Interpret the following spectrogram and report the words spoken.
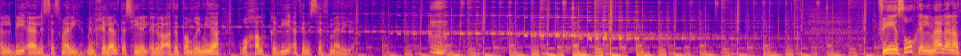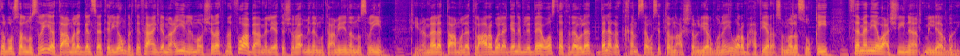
البيئة الاستثمارية من خلال تسهيل الإجراءات التنظيمية وخلق بيئة استثمارية. في سوق المال أنهت البورصة المصرية تعاملات جلسة اليوم بارتفاع جماعي للمؤشرات مدفوعة بعمليات الشراء من المتعاملين المصريين. فيما مالت تعاملات العرب والأجانب للبيع وسط تداولات بلغت 5.6 مليار جنيه وربح فيها رأس المال السوقي 28 مليار جنيه.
